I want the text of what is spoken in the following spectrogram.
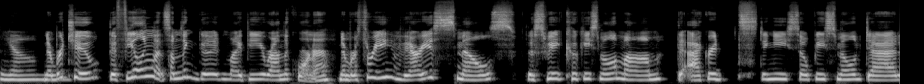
Yeah. Number two, the feeling that something good might be around the corner. Number three, various smells. The sweet cookie smell of mom, the acrid, stingy, soapy smell of dad,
